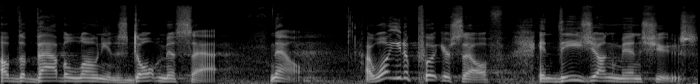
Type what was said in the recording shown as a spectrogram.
of the Babylonians. Don't miss that. Now, I want you to put yourself in these young men's shoes.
